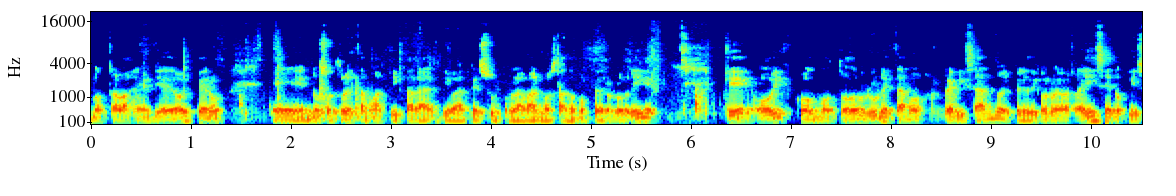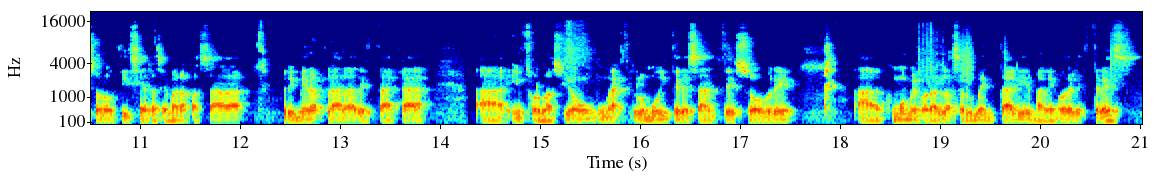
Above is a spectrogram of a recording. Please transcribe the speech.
no trabajan el día de hoy, pero eh, nosotros estamos aquí para llevarles su programa Almorzando con Pedro Rodríguez, que hoy, como todos los lunes, estamos revisando el periódico Nuevas Raíces, lo que hizo noticias la semana pasada. Primera plana destaca uh, información, un artículo muy interesante sobre uh, cómo mejorar la salud mental y el manejo del estrés.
